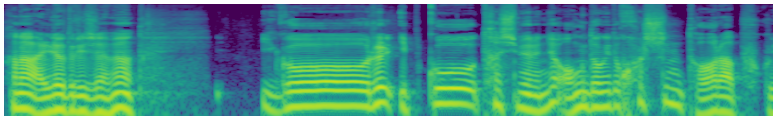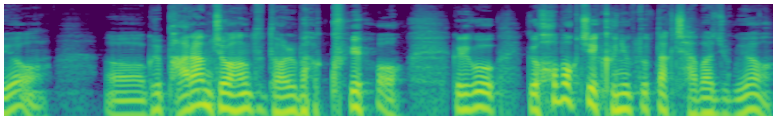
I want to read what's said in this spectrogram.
하나 알려드리자면, 이거를 입고 타시면은요, 엉덩이도 훨씬 덜 아프고요. 어, 그리고 바람 저항도 덜 받고요. 그리고 그 허벅지의 근육도 딱 잡아주고요.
